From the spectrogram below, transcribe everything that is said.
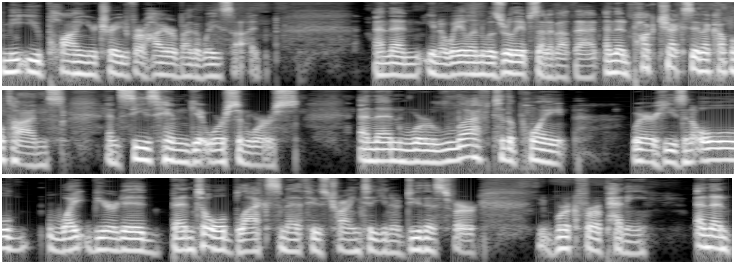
meet you plying your trade for hire by the wayside. And then, you know, Wayland was really upset about that. And then Puck checks in a couple times and sees him get worse and worse. And then we're left to the point where he's an old white bearded, bent old blacksmith who's trying to, you know, do this for work for a penny. And then,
